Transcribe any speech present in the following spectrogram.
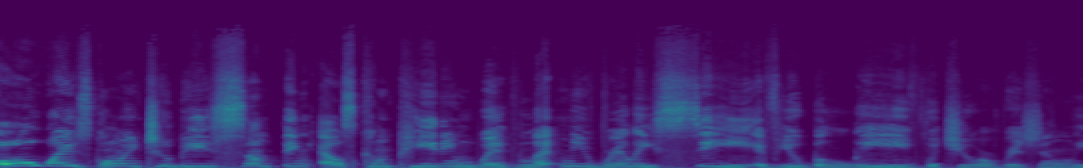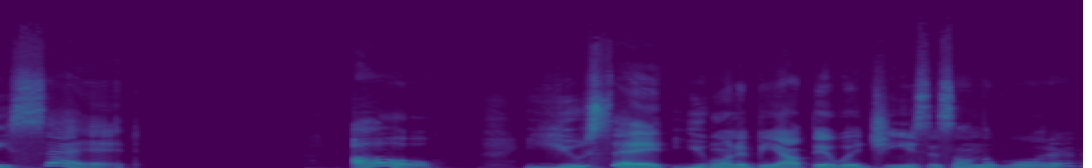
always going to be something else competing with. Let me really see if you believe what you originally said. Oh, you said you want to be out there with Jesus on the water?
